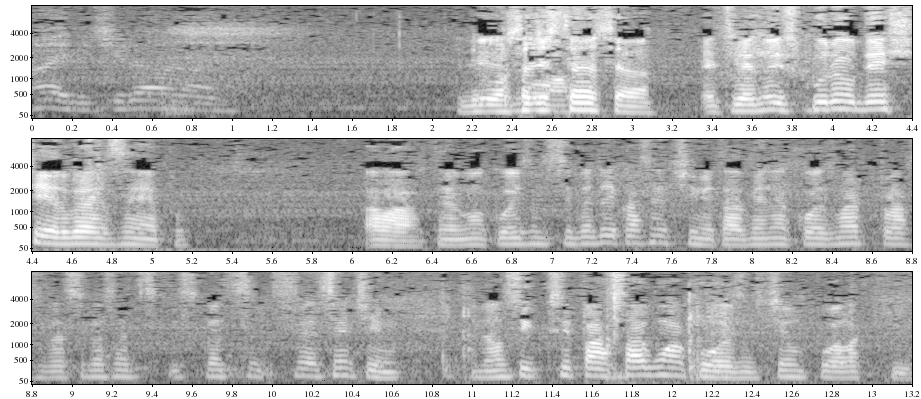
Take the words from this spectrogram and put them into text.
Ah, ele tira. Ele Ele mostra a distância, ó. Se ele estiver no escuro, eu deixei ele, por exemplo. Olha lá, tem alguma coisa de 54 centímetros, tá vendo a coisa mais próxima da 50, 50 centímetros. Então, se, se passar alguma coisa tinha um pulo aqui,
